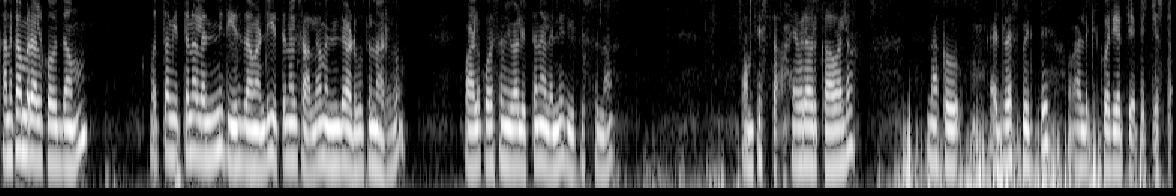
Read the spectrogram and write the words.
కనకాంబరాలు కోద్దాము మొత్తం విత్తనాలన్నీ తీద్దామండి. విత్తనాలు చాలామంది అడుగుతున్నారు. వాళ్ళ కోసం ఇవాళ విత్తనాలన్నీ తీపిస్తున్నా. పంపిస్తా. ఎవరెవరు కావాలో నాకు అడ్రస్ పెడితే వాళ్ళకి కొరియర్ చేపించేస్తా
